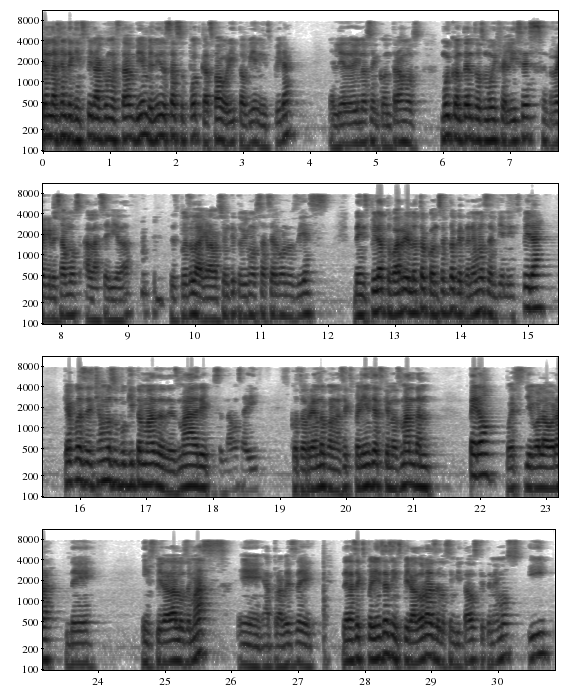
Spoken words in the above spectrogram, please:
¿Qué onda gente que inspira? ¿Cómo están? Bienvenidos a su podcast favorito, Bien Inspira. El día de hoy nos encontramos muy contentos, muy felices. Regresamos a la seriedad después de la grabación que tuvimos hace algunos días de Inspira tu barrio, el otro concepto que tenemos en Bien Inspira, que pues echamos un poquito más de desmadre y pues andamos ahí cotorreando con las experiencias que nos mandan. Pero pues llegó la hora de inspirar a los demás eh, a través de de las experiencias inspiradoras de los invitados que tenemos y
